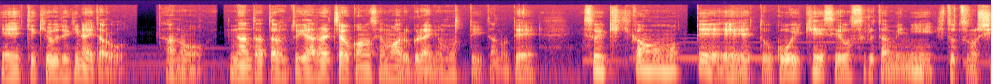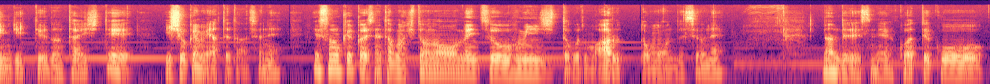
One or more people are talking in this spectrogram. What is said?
えー、適応できないだろうあの何だったらやられちゃう可能性もあるぐらいに思っていたのでそういう危機感を持って、えーと、合意形成をするために一つの心理っていうのに対して一生懸命やってたんですよね。でその結果ですね多分人のメンツを踏みにじったこともあると思うんですよね。なんでですねこうやってこう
